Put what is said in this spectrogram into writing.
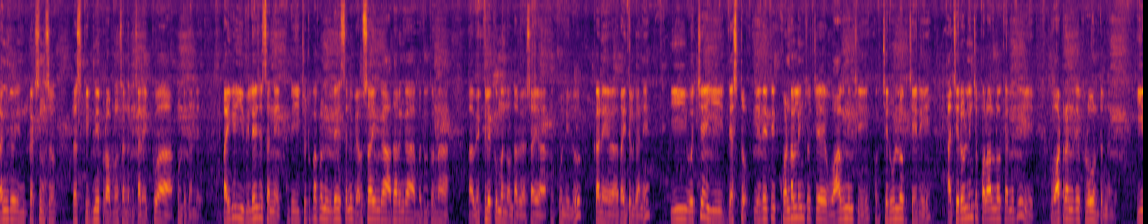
lung infections plus kidney problems అనేది చాలా ఎక్కువ ఉంటుందండి. పైగా ఈ విలేజెస్ అన్నీ అంటే ఈ చుట్టుపక్కల ఉన్న విలేజెస్ అన్ని వ్యవసాయంగా ఆధారంగా బతుకుతున్న వ్యక్తులు ఎక్కువ మంది ఉంటారు వ్యవసాయ కూలీలు కానీ రైతులు కానీ. ఈ వచ్చే ఈ డస్ట్ ఏదైతే కొండల నుంచి వచ్చే వాగు నుంచి ఒక చెరువుల్లోకి చేరి ఆ చెరువుల నుంచి పొలాల్లోకి అనేది వాటర్ అనేది ఫ్లో ఉంటుందండి. ఈ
